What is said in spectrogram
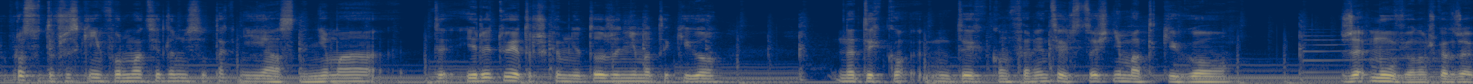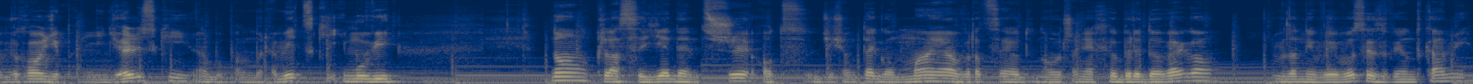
po prostu te wszystkie informacje dla mnie są tak niejasne. Nie ma. Irytuje troszkę mnie to, że nie ma takiego. Na tych, na tych konferencjach czy coś nie ma takiego, że mówią na przykład, że wychodzi pan Niedzielski albo pan Morawiecki i mówi no, klasy 1-3 od 10 maja wracają do nauczania hybrydowego w danych województwach z wyjątkami.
